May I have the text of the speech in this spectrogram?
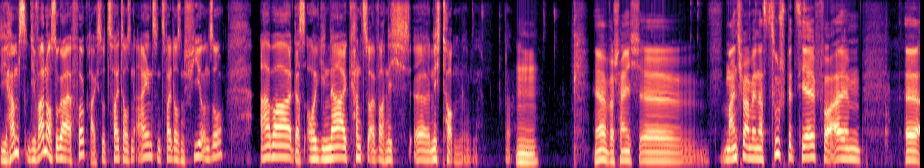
Die, haben's, die waren auch sogar erfolgreich, so 2001 und 2004 und so. Aber das Original kannst du einfach nicht, äh, nicht toppen. Irgendwie. Ja, wahrscheinlich äh, manchmal, wenn das zu speziell vor allem äh,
